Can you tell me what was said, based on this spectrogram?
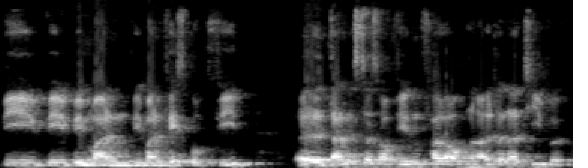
wie, wie, wie mein, wie mein Facebook-Feed, äh, dann ist das auf jeden Fall auch eine Alternative.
